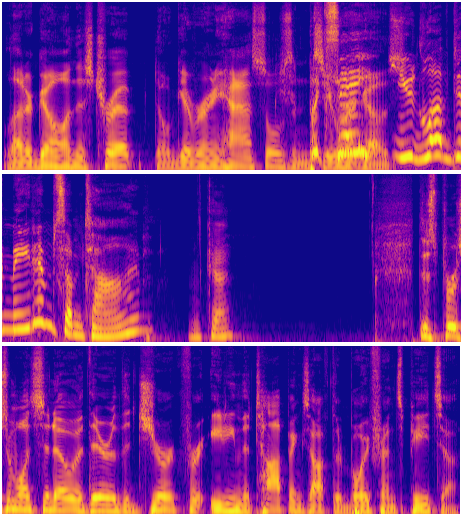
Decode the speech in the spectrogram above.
Let her go on this trip. Don't give her any hassles and But see where it say goes. you'd love to meet him sometime. Okay. This person wants to know if they're the jerk for eating the toppings off their boyfriend's pizza.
